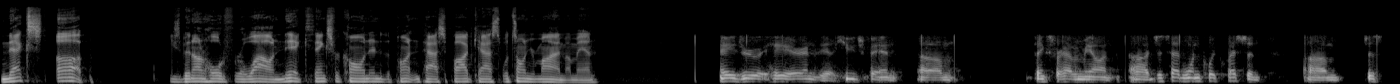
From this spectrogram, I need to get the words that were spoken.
Next up, he's been on hold for a while. Nick, thanks for calling into the Punt and Pass podcast. What's on your mind, my man? Hey, Drew. Hey, Aaron. Yeah, huge fan. Um, thanks for having me on. Uh, just had one quick question. Um, just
